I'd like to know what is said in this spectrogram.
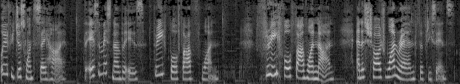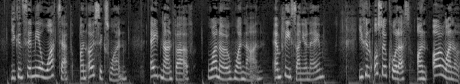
or if you just want to say hi. The SMS number is 3451 34519 and it's charged 1 Rand 50 cents. You can send me a WhatsApp on 061 895 1019 and please sign your name. You can also call us on 010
